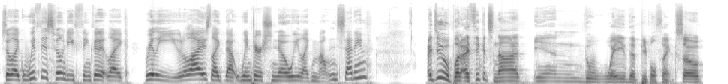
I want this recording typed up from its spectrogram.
So like with this film, do you think that it like really utilized like that winter snowy like mountain setting? I do, but I think it's not in the way that people think. So,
